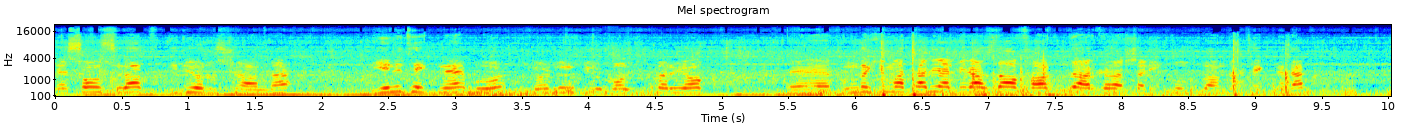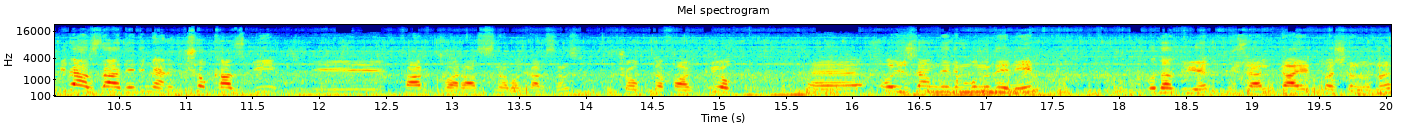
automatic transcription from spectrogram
ve son sürat gidiyoruz şu anda. Yeni tekne bu. Gördüğünüz gibi koltukları yok. Ee, bundaki materyal biraz daha farklı arkadaşlar ilk kullandığım tekneden. Biraz daha dedim yani çok az bir e, fark var aslına bakarsanız. Çok da farkı yok. Ee, o yüzden dedim bunu deneyeyim. Bu da güzel, gayet başarılı.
